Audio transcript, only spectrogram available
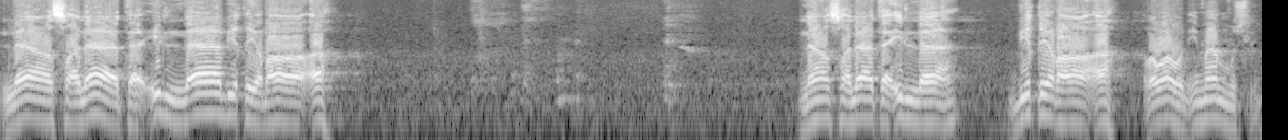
لا صلاة إلا بقراءة. لا صلاة إلا بقراءة. رواه الإمام مسلم.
